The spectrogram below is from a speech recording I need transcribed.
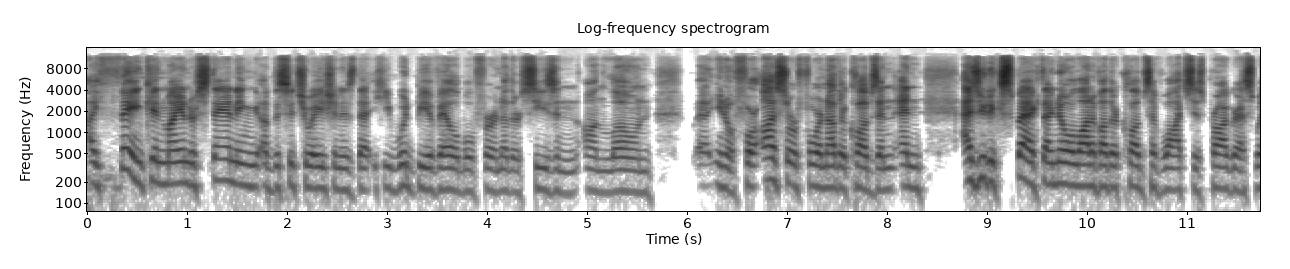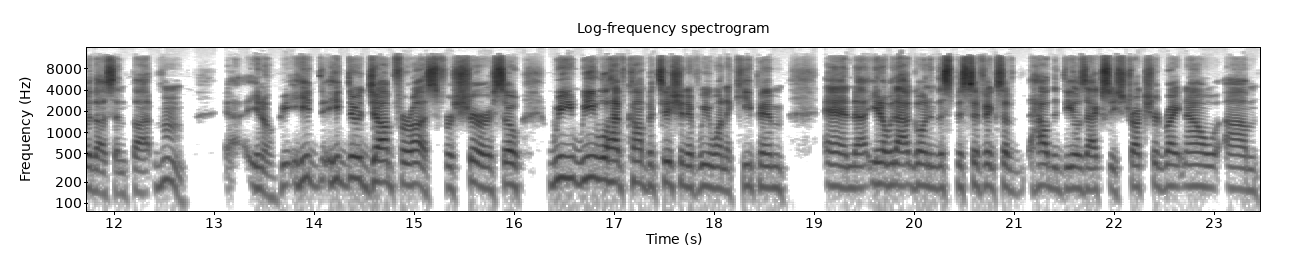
I think, and my understanding of the situation is that he would be available for another season on loan you know for us or for another clubs and and as you'd expect i know a lot of other clubs have watched his progress with us and thought hmm you know he'd he'd do a job for us for sure. So we we will have competition if we want to keep him. And uh, you know without going into the specifics of how the deal is actually structured right now um,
